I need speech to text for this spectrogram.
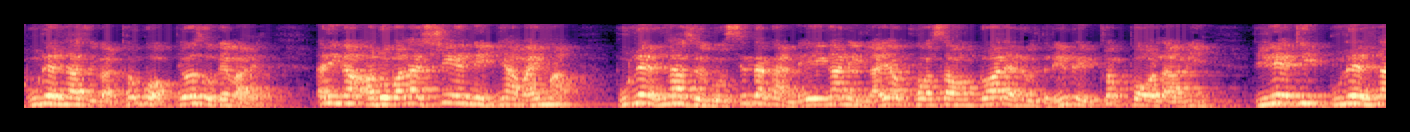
ဘူးလက်လှဆွေကထုတ်ဖော်ပြောဆိုခဲ့ပါတယ်။အဲ့ဒီနောက်အော်တိုဘာလ10ရက်နေ့ညပိုင်းမှာဘူးလက်လှဆွေကိုစစ်တပ်ကနေအိမ်ကနေလာရောက်ခေါ်ဆောင်သွားတယ်လို့သတင်းတွေထွက်ပေါ်လာပြီးဒီနေ့အထိဘူးလက်လှ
